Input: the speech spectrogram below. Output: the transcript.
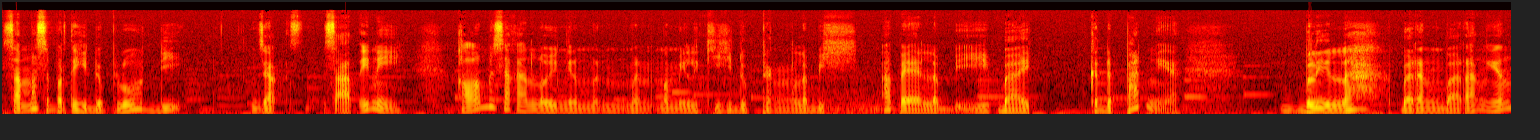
Sama seperti hidup lu di saat ini. Kalau misalkan lo ingin memiliki hidup yang lebih apa ya lebih baik ke depannya belilah barang-barang yang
